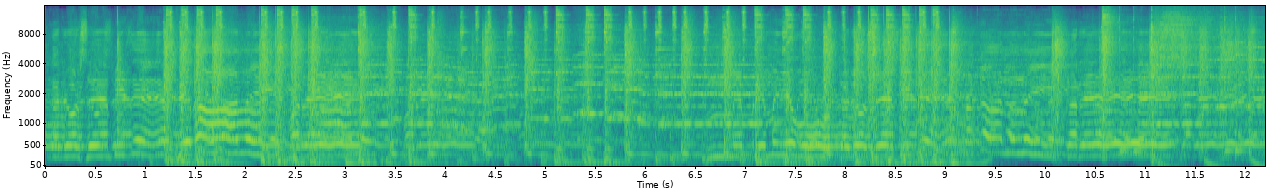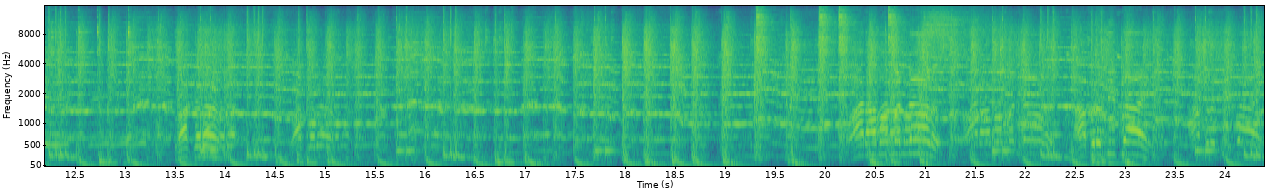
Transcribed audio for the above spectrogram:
કર્યો છે બીજે ફેરા નહીં ફરે મેં પ્રેમ એવો કર્યો છે બીજે લગન નહીં કરે વાહ કરણ વાહ કરણ વાહ રામા મંડળ વાહ રામા મંડળ આ પ્રદીપભાઈ આ પ્રદીપભાઈ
